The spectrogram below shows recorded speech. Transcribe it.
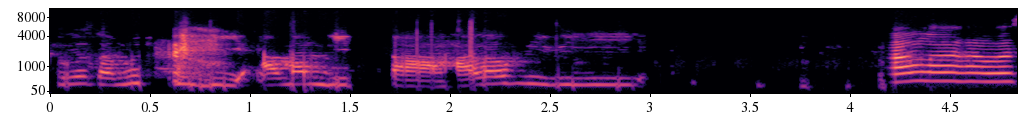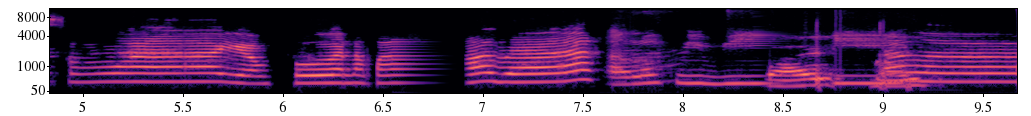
punya tamu Vivi Amandita. Halo Vivi. Halo, halo semua. Ya ampun, apa kabar? Halo Vivi. Baik, Halo.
